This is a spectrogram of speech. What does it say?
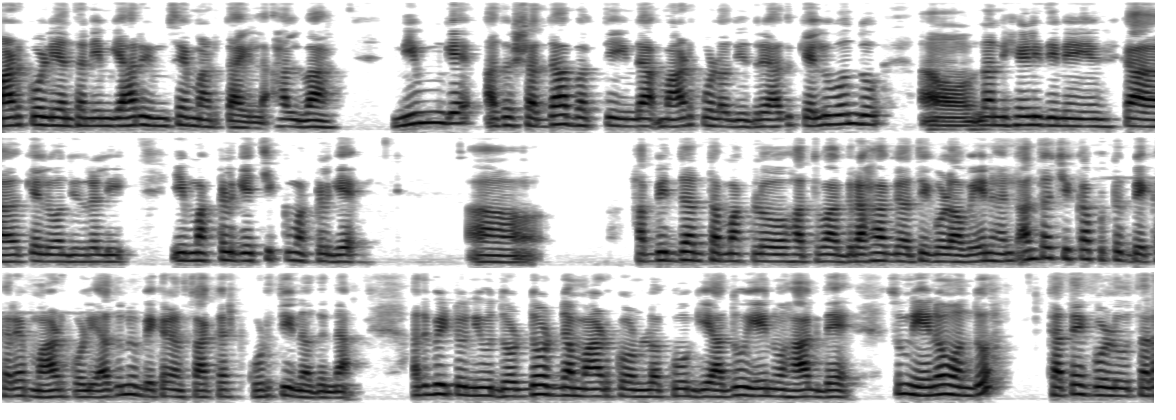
ಮಾಡ್ಕೊಳ್ಳಿ ಅಂತ ನಿಮ್ಗೆ ಯಾರು ಹಿಂಸೆ ಮಾಡ್ತಾ ಇಲ್ಲ, ಅಲ್ವಾ? ನಿಮಗೆ ಅದು ಶ್ರದ್ಧಾ ಭಕ್ತಿಯಿಂದ ಮಾಡ್ಕೊಳ್ಳೋದಿದ್ರೆ ಅದು ಕೆಲವೊಂದು ನಾನು ಹೇಳಿದ್ದೀನಿ, ಕಾ, ಕೆಲವೊಂದು ಇದರಲ್ಲಿ ಈ ಮಕ್ಕಳಿಗೆ, ಚಿಕ್ಕ ಮಕ್ಕಳಿಗೆ ಹಬ್ಬಿದ್ದಂಥ ಮಕ್ಕಳು ಅಥವಾ ಗ್ರಹ ಗತಿಗಳು ಅವೇನು ಅಂಥ ಚಿಕ್ಕ ಪುಟ್ಟದ್ದು ಬೇಕಾದ್ರೆ ಮಾಡ್ಕೊಳ್ಳಿ. ಅದನ್ನು ಬೇಕಾದ್ರೆ ನಾನು ಸಾಕಷ್ಟು ಕೊಡ್ತೀನಿ ಅದನ್ನು. ಅದು ಬಿಟ್ಟು ನೀವು ದೊಡ್ಡ ದೊಡ್ಡನ್ನ ಮಾಡ್ಕೊಳ್ಳೋಕೆ ಹೋಗಿ ಅದು ಏನು ಆಗದೆ ಸುಮ್ಮನೆ ಏನೋ ಒಂದು ಕತೆಗಳು ಥರ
